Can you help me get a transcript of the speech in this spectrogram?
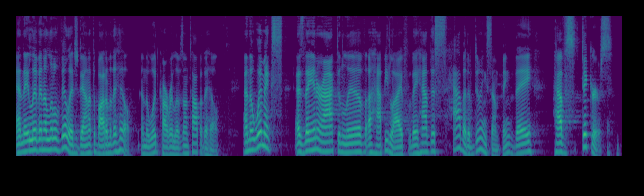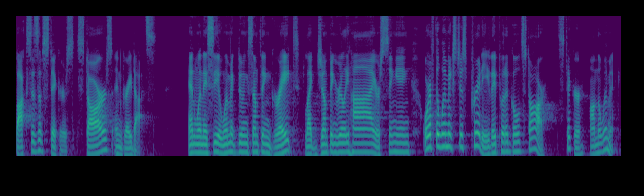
And they live in a little village down at the bottom of the hill, and the woodcarver lives on top of the hill. And the Wemmicks, as they interact and live a happy life, they have this habit of doing something. They have stickers, boxes of stickers, stars and gray dots. And when they see a Wemmick doing something great, like jumping really high or singing, or if the Wemmick's just pretty, they put a gold star sticker on the Wemmick.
